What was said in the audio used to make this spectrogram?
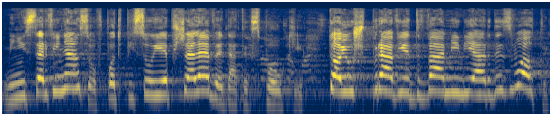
Minister Finansów podpisuje przelewy na tych spółki. To już prawie 2 miliardy złotych.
